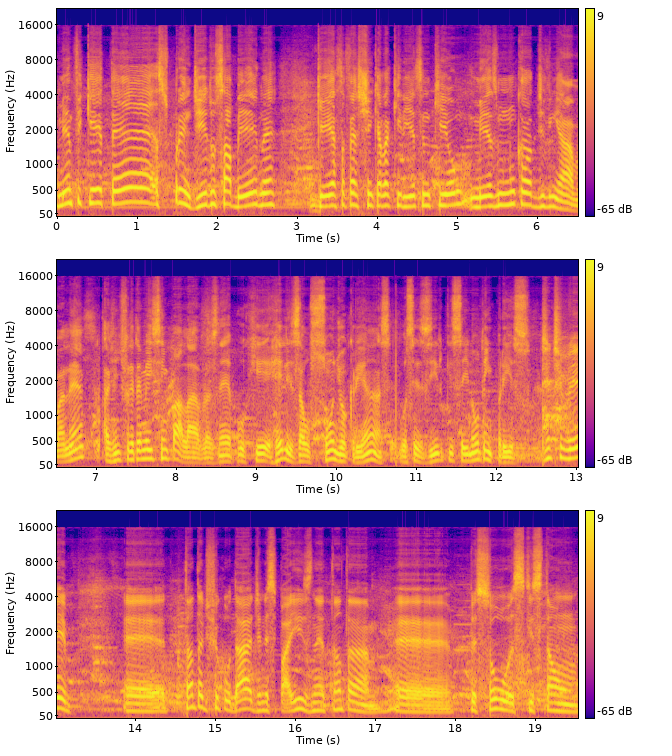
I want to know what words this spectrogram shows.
mesmo fiquei até surpreendido saber, né? Que essa festinha que ela queria, sendo que eu mesmo nunca adivinhava, né? A gente fica até meio sem palavras, né? Porque realizar o sonho de uma criança, vocês viram que isso aí não tem preço. A gente vê é, tanta dificuldade nesse país, né? tanta é, pessoas que estão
